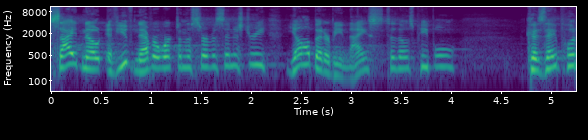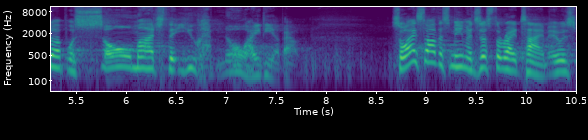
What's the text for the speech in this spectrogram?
Side note if you've never worked in the service industry, y'all better be nice to those people because they put up with so much that you have no idea about. So I saw this meme at just the right time. It was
